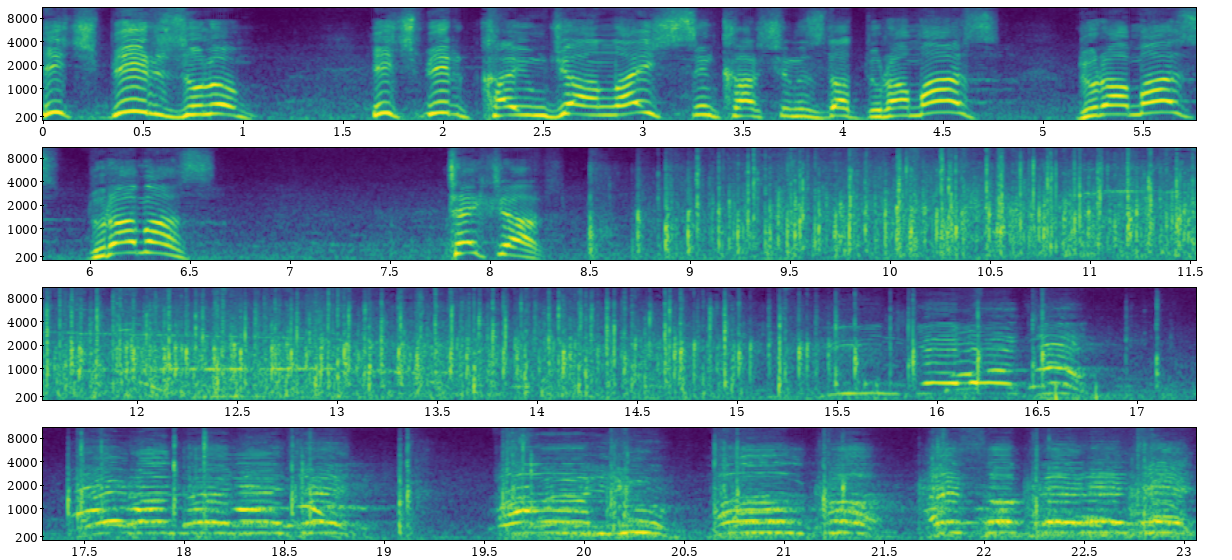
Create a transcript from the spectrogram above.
hiçbir zulüm, hiçbir kayyumcu anlayış sizin karşınızda duramaz, duramaz, duramaz. Tekrar Gün gelecek, devran dönecek, kayyum halka hesap verecek.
